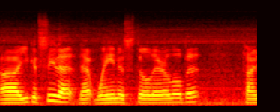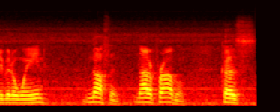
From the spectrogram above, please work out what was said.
Uh, you can see that that wane is still there a little bit, tiny bit of wane. Nothing, not a problem, because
